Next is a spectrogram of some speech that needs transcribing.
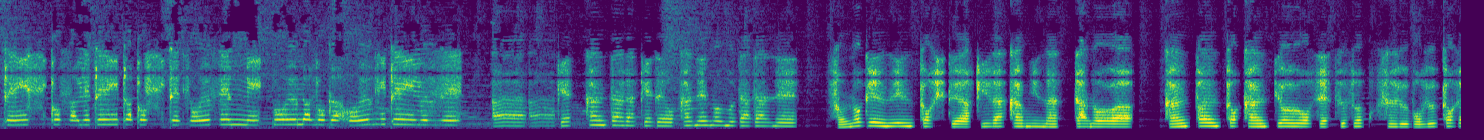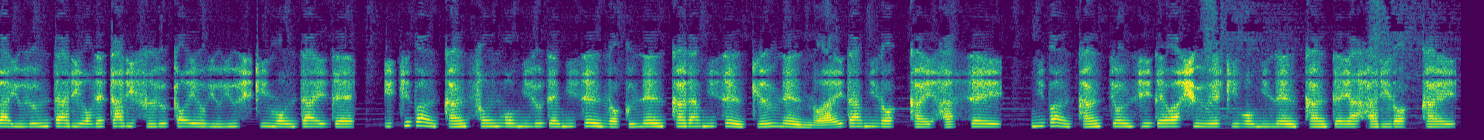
停止とされていたとして朝鮮日報などが報じているぜ。ああ、欠陥だらけでお金の無駄だね。その原因として明らかになったのは、甲板と環境を接続するボルトが緩んだり折れたりするという由々しき問題で、1番艦孫ゴニルで2006年から2009年の間に6回発生、2番艦チョンジでは収益後2年間でやはり6回、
